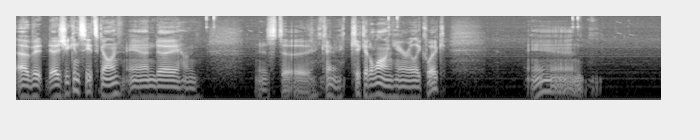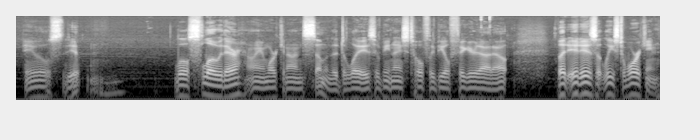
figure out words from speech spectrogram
Uh, but as you can see it's going, and uh, I'm just uh, kind of kick it along here really quick. And it will, yep, a little slow there. I am working on some of the delays. It would be nice to hopefully be able to figure that out but it is at least working.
